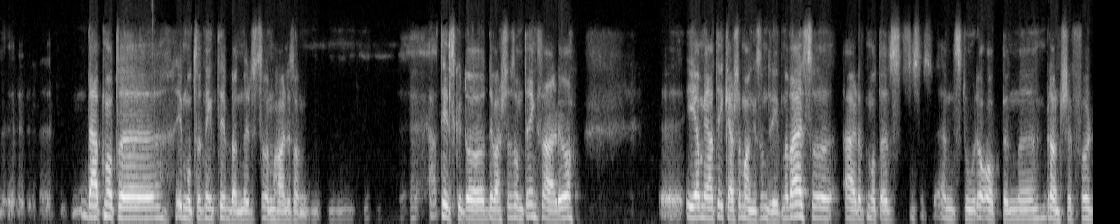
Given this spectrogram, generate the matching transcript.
Det er på en måte, i motsetning til bønder som har litt sånn ja, tilskudd og diverse sånne ting, så er det jo eh, I og med at det ikke er så mange som driver med det så er det på en måte en stor og åpen eh, bransje for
